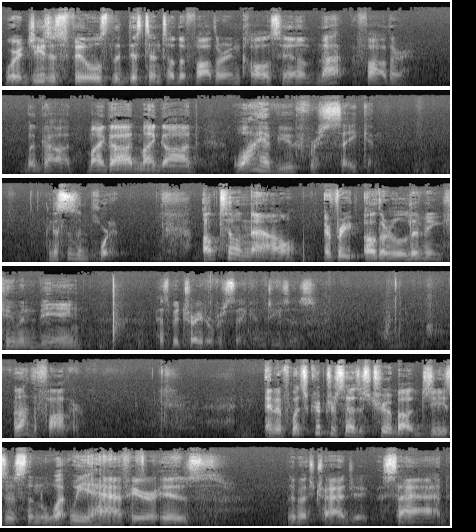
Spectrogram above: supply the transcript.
where Jesus feels the distance of the Father and calls him not Father, but God. My God, my God, why have you forsaken? And this is important. Up till now, every other living human being has betrayed or forsaken Jesus, but not the Father. And if what Scripture says is true about Jesus, then what we have here is the most tragic, sad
